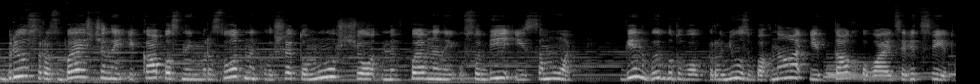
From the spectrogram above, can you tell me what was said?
Брюс розбещений і капосний мерзотник лише тому, що не впевнений у собі і самотній. Він вибудував броню з багна і так ховається від світу.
